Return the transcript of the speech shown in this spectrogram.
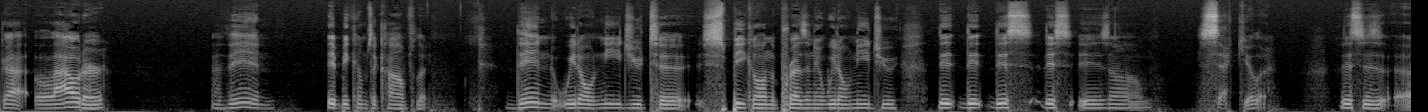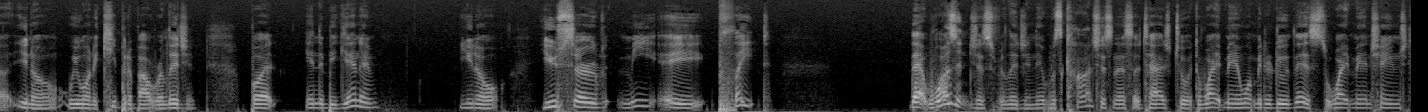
got louder, then it becomes a conflict. Then we don't need you to speak on the president. We don't need you. Th- th- this this is um secular this is uh, you know we want to keep it about religion. But in the beginning you know you served me a plate that wasn't just religion. It was consciousness attached to it. The white man want me to do this. The white man changed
